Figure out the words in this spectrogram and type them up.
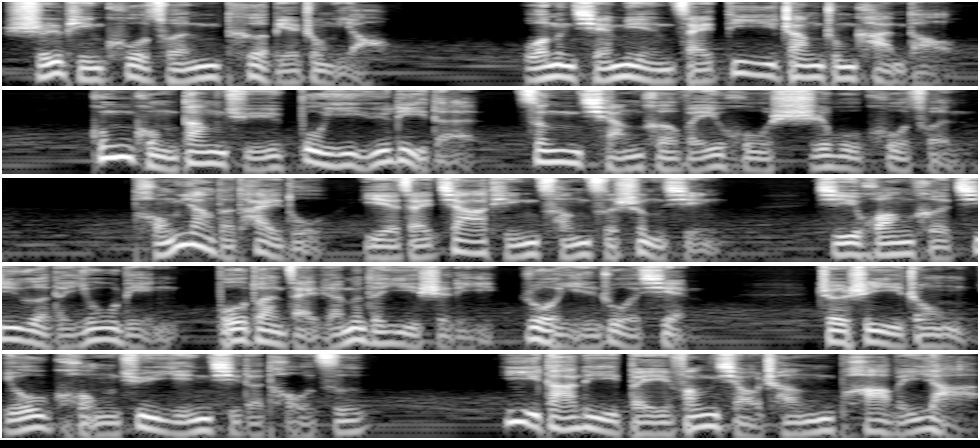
食品库存特别重要。我们前面在第一章中看到，公共当局不遗余力地增强和维护食物库存。同样的态度也在家庭层次盛行。饥荒和饥饿的幽灵不断在人们的意识里若隐若现，这是一种由恐惧引起的投资。意大利北方小城帕维亚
